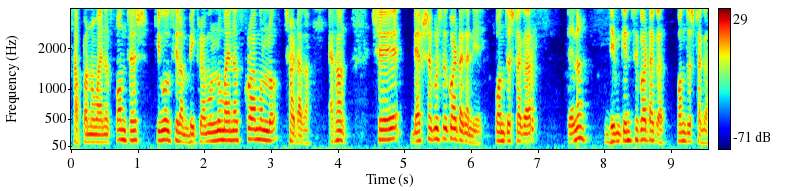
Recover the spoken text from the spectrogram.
ছাপ্পান্ন মাইনাস পঞ্চাশ। কি বলছিলাম? বিক্রয় মূল্য মাইনাস ক্রয় মূল্য, ছয় টাকা। এখন, সে ব্যবসা করছে কয় টাকা নিয়ে? পঞ্চাশ টাকার, তাই না? ডিম কিনছে কয় টাকার? পঞ্চাশ টাকা।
